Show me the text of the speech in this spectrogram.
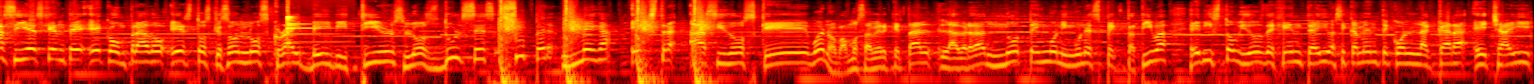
Así es gente, he comprado estos que son los Cry Baby Tears, los dulces super mega extra ácidos que bueno, vamos a ver qué tal. La verdad no tengo ninguna expectativa, he visto videos de gente ahí básicamente con la cara hecha ahí,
